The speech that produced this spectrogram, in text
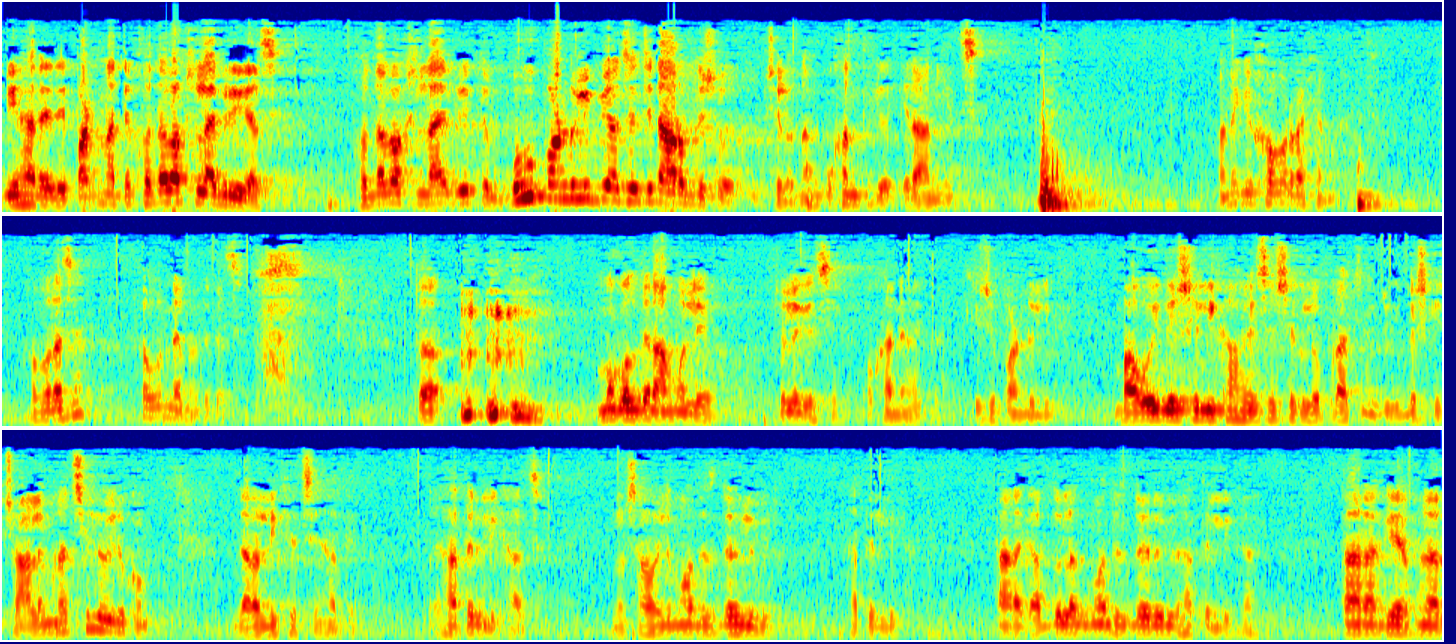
বিহারের পাটনাতে খোদাবাক্স লাইব্রেরি আছে। খোদাবাক্স লাইব্রেরিতে বহু পাণ্ডুলিপি আছে যেটা আরব দেশে ছিল না। ওখান থেকে এরা আনিয়েছে। অনেকে খবর রাখেন না। খবর আছে? খবর নেই আপনাদের কাছে। তো, মোগলদের আমলে চলে গেছে। ওখানে হয়তো কিছু পাণ্ডুলিপি বা ওই দেশে লিখা হয়েছে সেগুলো প্রাচীন যুগে বেশ কিছু আলেমরা ছিল ওইরকম যারা লিখেছে হাতে। হাতের লিখা আছে। সাহলি মহাদেশ দেহলবির হাতের লিখা। তার আগে আবদুল্লাহ মহাদেশ দেহলবির হাতের লিখা। তার আগে আপনার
